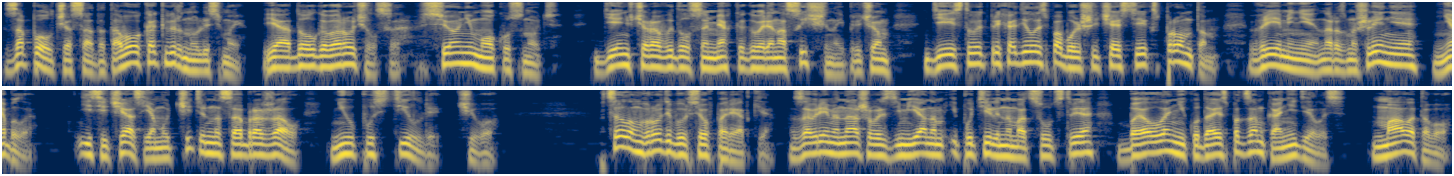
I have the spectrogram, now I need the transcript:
за полчаса до того, как вернулись мы. Я долго ворочался, все не мог уснуть. День вчера выдался, мягко говоря, насыщенный, причем действовать приходилось по большей части экспромтом. Времени на размышления не было. И сейчас я мучительно соображал, не упустил ли чего. В целом, вроде бы все в порядке. За время нашего с Демьяном и Путилиным отсутствия Белла никуда из-под замка не делась. Мало того,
